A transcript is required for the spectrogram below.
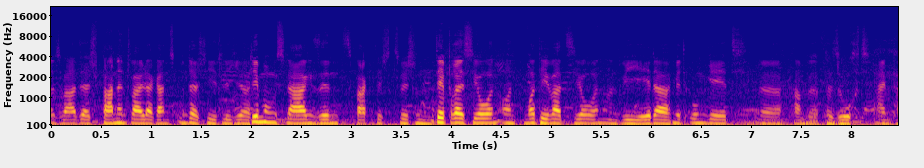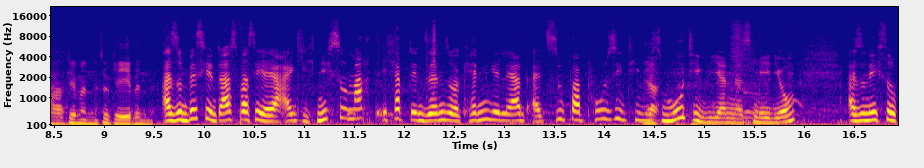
Das war sehr spannend, weil da ganz unterschiedliche Stimmungslagen sind, praktisch zwischen Depression und Motivation und wie jeder mit umgeht, äh, haben wir versucht, ein paar Stimmen zu geben. Also ein bisschen das, was ihr ja eigentlich nicht so macht. Ich habe den Sensor kennengelernt als super positives, Ja. motivierendes Medium. Also nicht so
